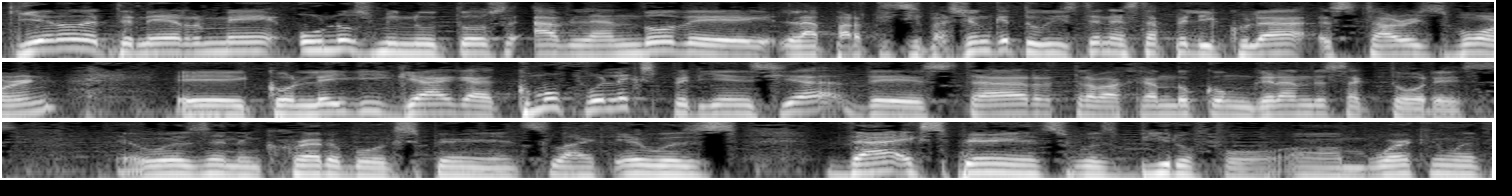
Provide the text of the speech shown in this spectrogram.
Quiero detenerme unos minutos hablando de la participación que tuviste en esta película Star is Born eh, con Lady Gaga. ¿Cómo fue la experiencia de estar trabajando con grandes actores? It was an incredible experience. Like it was, that experience was beautiful. Um, working with,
